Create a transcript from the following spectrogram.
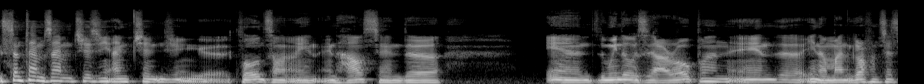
sometimes I'm changing I'm changing uh, clothes on, in in house and uh, and the windows are open and uh, you know my girlfriend says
